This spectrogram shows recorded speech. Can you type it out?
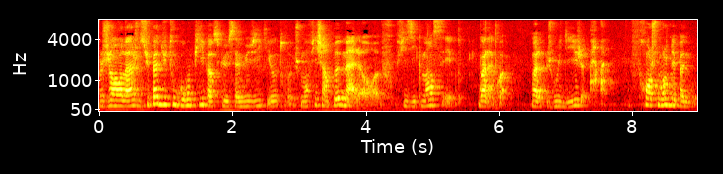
genre là, je suis pas du tout groupie parce que sa musique et autres, je m'en fiche un peu, mais alors, physiquement, c'est... Voilà quoi. Voilà, je vous le dis, je... franchement je mets pas de mots.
